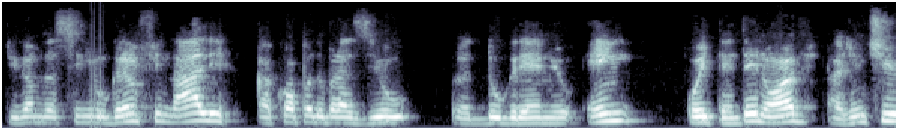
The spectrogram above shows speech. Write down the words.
digamos assim, o grande finale da Copa do Brasil uh, do Grêmio em 89. A gente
